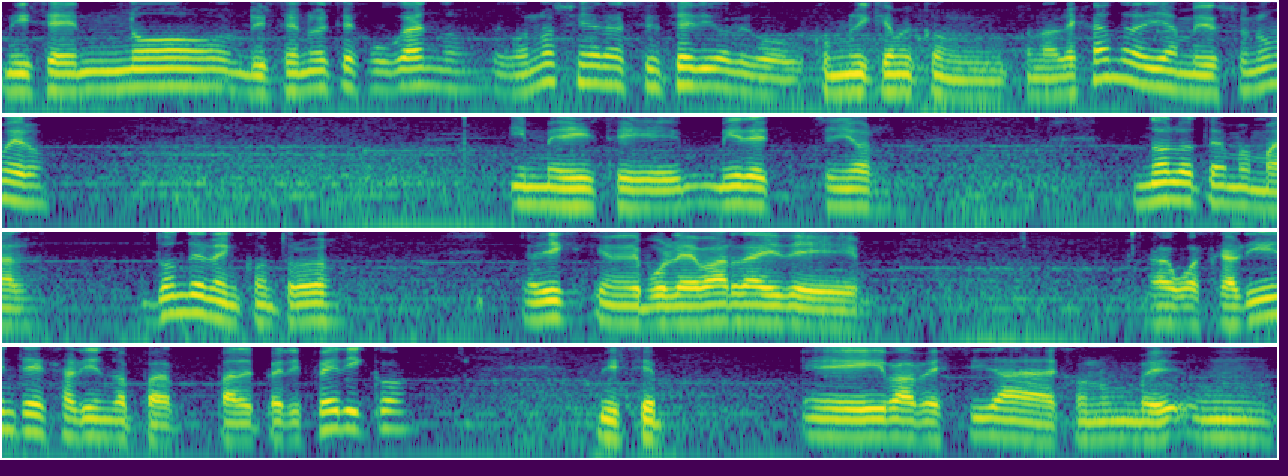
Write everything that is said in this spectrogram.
Me dice, no, dice, no esté jugando. Le digo, no, señora, es en serio. Le digo, comuníqueme con, con Alejandra, ella me dio su número. Y me dice, mire, señor, no lo temo mal. ¿Dónde la encontró? Le dije que en el boulevard ahí de Aguascalientes, saliendo pa- para el periférico. Dice, eh, iba vestida con un-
